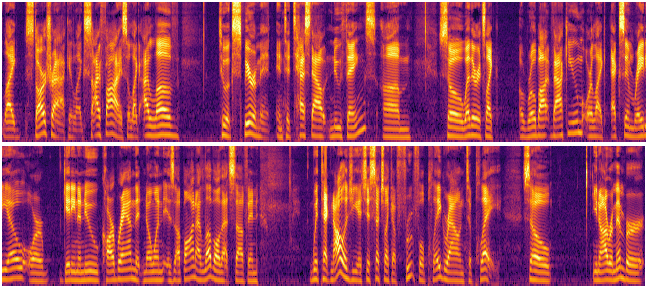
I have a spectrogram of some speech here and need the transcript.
like Star Trek and like sci-fi. So like I love to experiment and to test out new things. Um, so whether it's like a robot vacuum or like XM radio or getting a new car brand that no one is up on, I love all that stuff. And with technology, it's just such like a fruitful playground to play. So, you know, I remember,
